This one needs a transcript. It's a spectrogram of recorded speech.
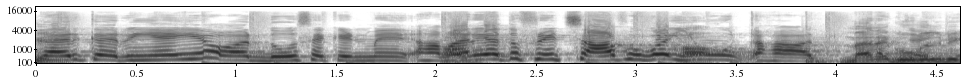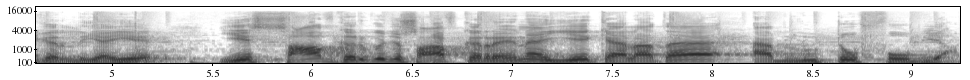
घर कर रही है ये और दो सेकंड में हमारे यहाँ तो फ्रिज साफ़ होगा यूँ हाथ मैंने गूगल भी कर लिया ये। ये साफ़ घर को जो साफ़ कर रहे हैं ना ये कहलाता है एब्लूटोफोबिया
